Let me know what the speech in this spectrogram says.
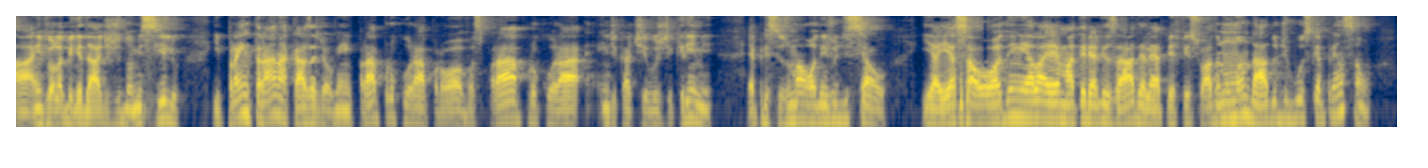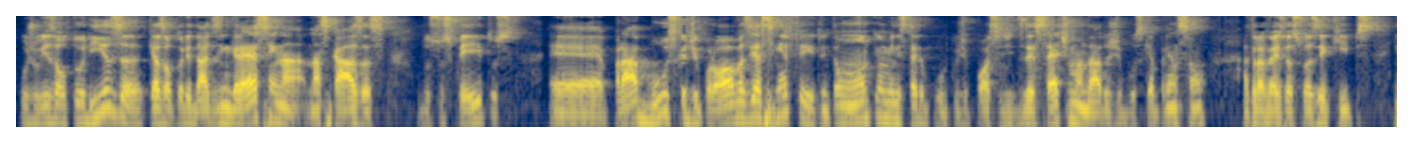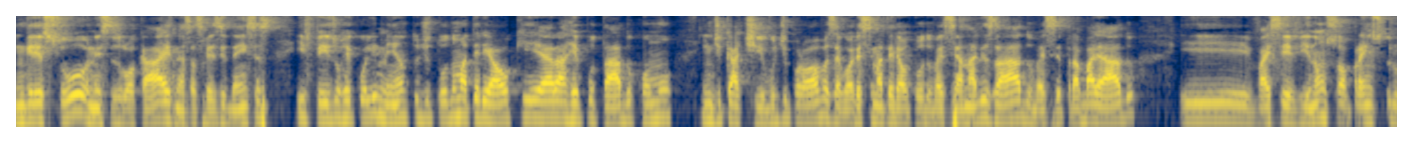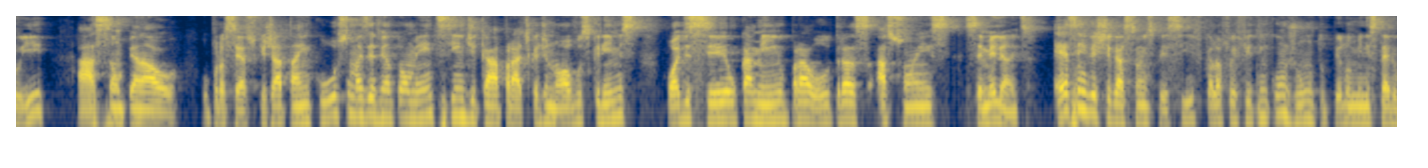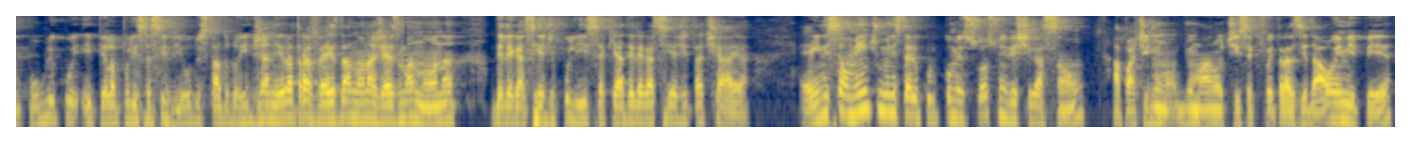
a inviolabilidade de domicílio, e para entrar na casa de alguém, para procurar provas, para procurar indicativos de crime, é preciso uma ordem judicial. E aí essa ordem ela é materializada, ela é aperfeiçoada num mandado de busca e apreensão. O juiz autoriza que as autoridades ingressem na, nas casas dos suspeitos é, para busca de provas e assim é feito. Então ontem o Ministério Público, de posse de 17 mandados de busca e apreensão, através das suas equipes, ingressou nesses locais, nessas residências e fez o recolhimento de todo o material que era reputado como indicativo de provas. Agora esse material todo vai ser analisado, vai ser trabalhado e vai servir não só para instruir a ação penal, o processo que já está em curso, mas eventualmente, se indicar a prática de novos crimes, pode ser o caminho para outras ações semelhantes. Essa investigação específica ela foi feita em conjunto pelo Ministério Público e pela Polícia Civil do Estado do Rio de Janeiro, através da 99ª Delegacia de Polícia, que é a Delegacia de Itatiaia. É, inicialmente, o Ministério Público começou a sua investigação a partir de de uma notícia que foi trazida ao MP,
